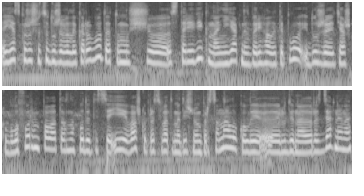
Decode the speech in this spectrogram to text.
Я скажу, що це дуже велика робота, тому що старі вікна ніяк не зберігали тепло, і дуже тяжко було в палатах знаходитися, і важко працювати медичному персоналу, коли е, людина роздягнена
